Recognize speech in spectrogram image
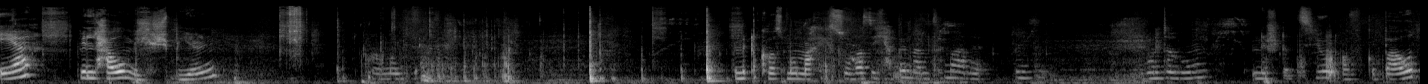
Er will Hau mich spielen. mit Cosmo mache ich sowas. Ich habe in meinem Zimmer eine riesen rundherum eine Station aufgebaut.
